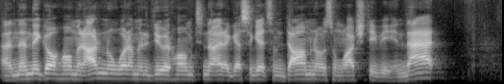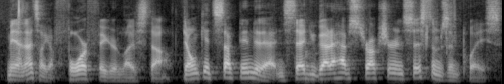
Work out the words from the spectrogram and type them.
and then they go home and I don't know what I'm going to do at home tonight. I guess I get some Domino's and watch TV. And that, man, that's like a four-figure lifestyle. Don't get sucked into that. Instead, you got to have structure and systems in place.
